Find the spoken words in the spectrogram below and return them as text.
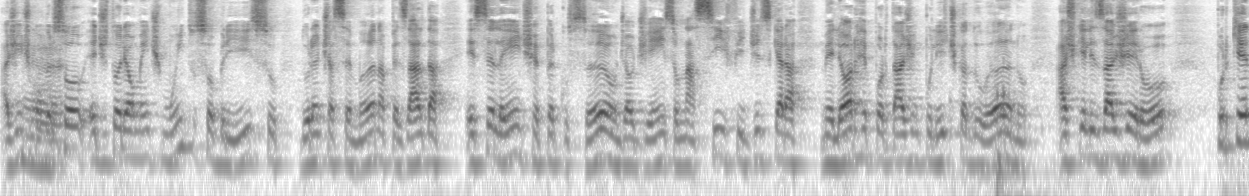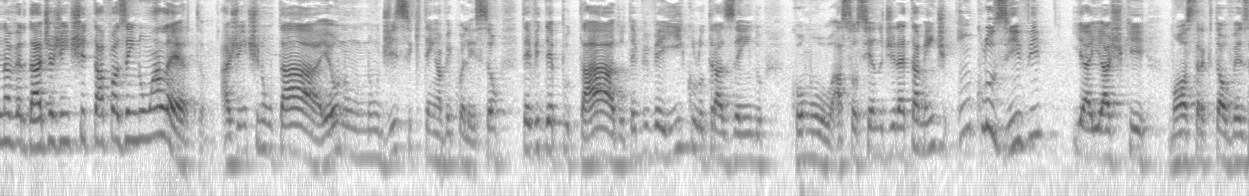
a gente é. conversou editorialmente muito sobre isso durante a semana, apesar da excelente repercussão de audiência. O Nassif disse que era a melhor reportagem política do ano. Acho que ele exagerou porque na verdade a gente está fazendo um alerta. A gente não tá. Eu não, não disse que tem a ver com eleição. Teve deputado, teve veículo trazendo como associando diretamente, inclusive. E aí acho que mostra que talvez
